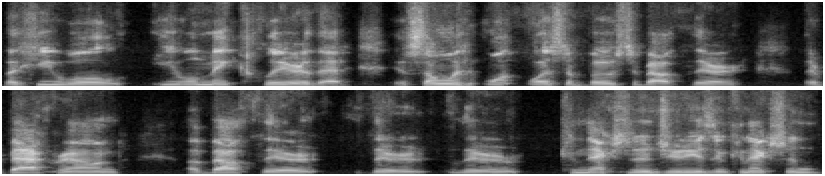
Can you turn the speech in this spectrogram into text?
that he will he will make clear that if someone want, was to boast about their their background, about their their their connection to Judaism, connection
